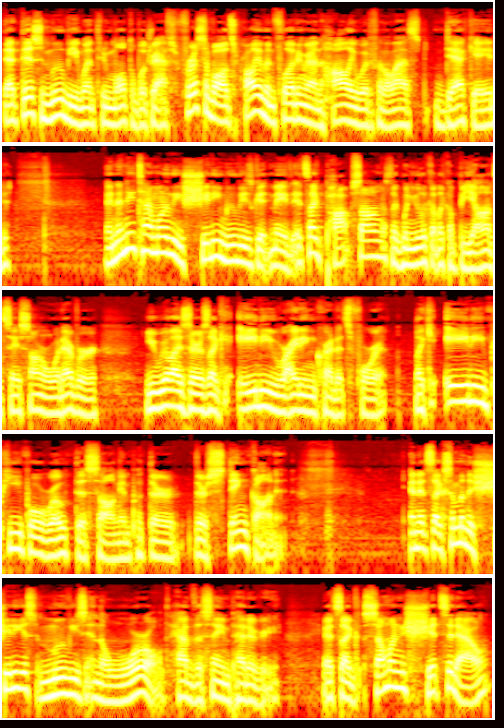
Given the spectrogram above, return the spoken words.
that this movie went through multiple drafts. First of all, it's probably been floating around Hollywood for the last decade. And anytime one of these shitty movies get made, it's like pop songs. Like when you look at like a Beyonce song or whatever, you realize there's like 80 writing credits for it. Like 80 people wrote this song and put their their stink on it. And it's like some of the shittiest movies in the world have the same pedigree. It's like someone shits it out,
